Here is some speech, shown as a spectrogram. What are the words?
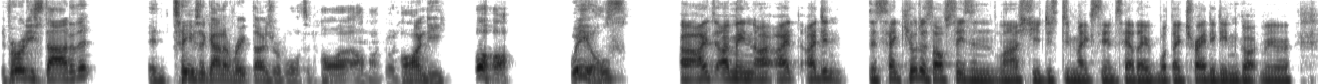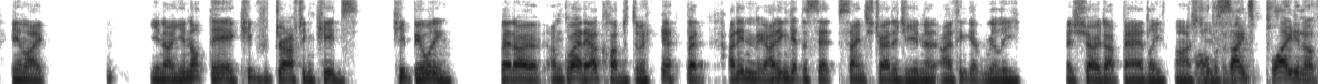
They've already started it, and teams are going to reap those rewards. And high, oh my god, Hindy, oh, wheels. Uh, I, I mean, I, I, I didn't. The St Kilda's off season last year just didn't make sense. How they what they traded in got uh, in like, you know, you're not there. Keep drafting kids keep building. But I, I'm glad our club's doing it. But I didn't. I didn't get the set Saints strategy, and uh, I think it really it showed up badly last oh, year. The Saints them. played in a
